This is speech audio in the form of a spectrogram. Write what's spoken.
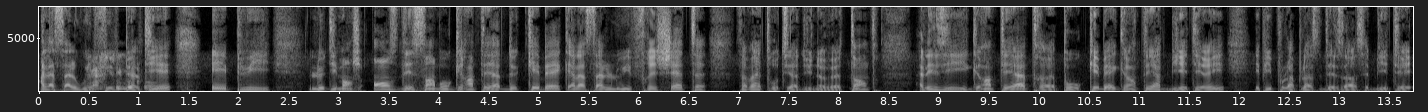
à la salle Wilfrid Pelletier. Et puis, le dimanche 11 décembre au Grand Théâtre de Québec, à la salle Louis Fréchette. Ça va être au théâtre du 9h30. Allez-y, Grand Théâtre pour Québec, Grand Théâtre Billetterie. Et puis, pour la place des Arts, c'est Billetterie.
